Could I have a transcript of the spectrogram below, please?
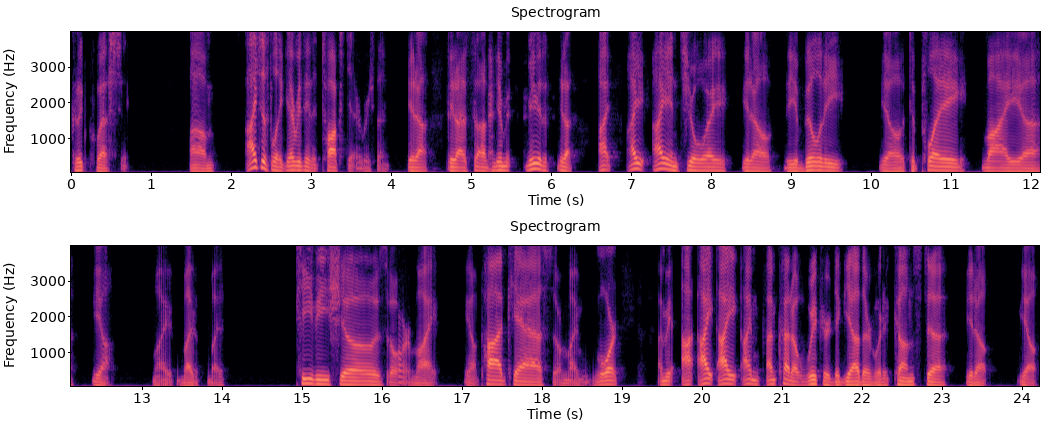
good question. Um, I just like everything that talks to everything. You know, you know, so maybe you know, I, I, I enjoy, you know, the ability, you know, to play my, uh, yeah, my, my, my TV shows or my, you know, podcasts or my more. I mean, I, I, I I'm, I'm kind of wicked together when it comes to, you know, you know,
